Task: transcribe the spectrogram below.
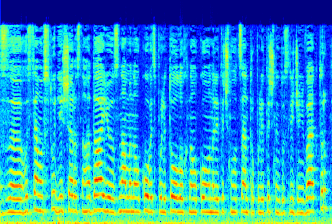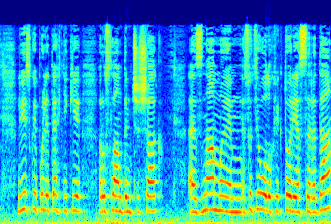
з гостями в студії. Ще раз нагадаю, з нами науковець, політолог науково-аналітичного центру політичних досліджень Вектор Львівської політехніки Руслан Демчишак. Е, З нами соціолог Вікторія Середа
